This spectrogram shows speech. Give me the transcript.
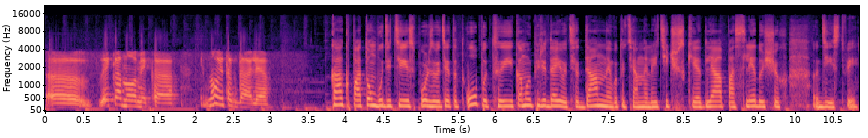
э, экономика, ну и так далее. Как потом будете использовать этот опыт и кому передаете данные вот эти аналитические для последующих действий?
